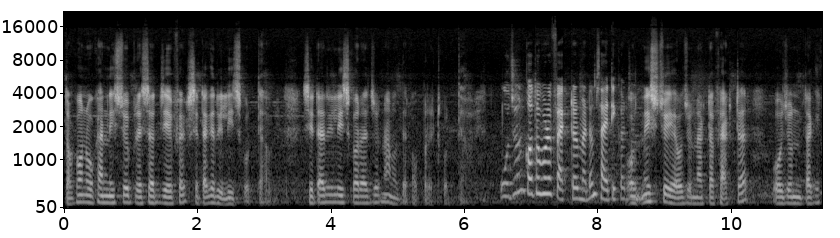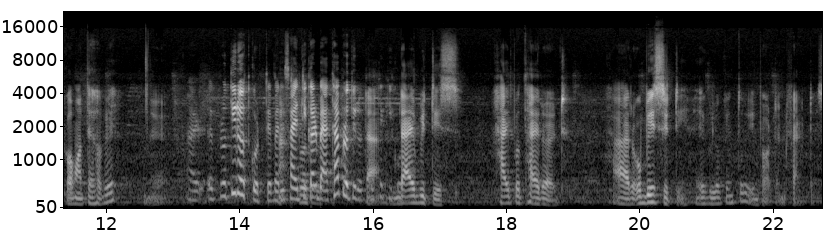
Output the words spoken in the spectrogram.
তখন ওখানে নিশ্চয়ই প্রেশার যে এফেক্ট সেটাকে রিলিজ করতে হবে। সেটা রিলিজ করার জন্য আমাদের অপারেট করতে হবে। ওজন কত বড় ফ্যাক্টর ম্যাডাম সাইটিকার নিশ্চয়ই ওজন একটা ফ্যাক্টর ওজনটাকে কমাতে হবে। আর প্রতিরোধ করতে পারে হ্যাঁ, সাইটিকার। ব্যথা প্রতিরোধ করতে কি ডায়াবেটিস হাইপোথাইরয়েড আর ওবেসিটি এগুলো কিন্তু ইম্পর্ট্যান্ট ফ্যাক্টরস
